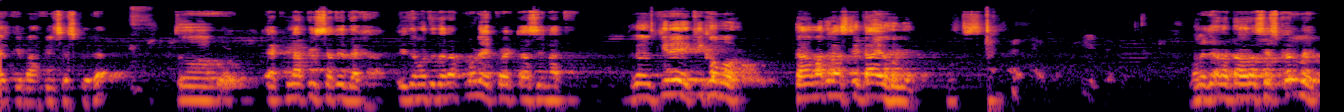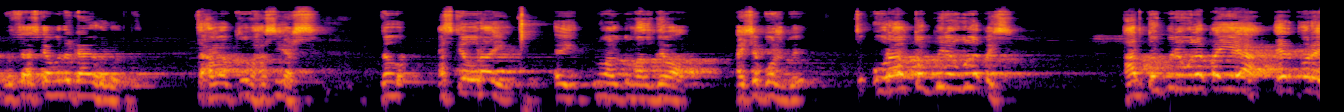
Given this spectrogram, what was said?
আর কি মাহফিল শেষ করে। তো এক নাতির সাথে দেখা। এই জামাতে যারা পড়ে, কয়েকটা আছে নাতি। কিরে কি খবর? তা আমাদের আজকে গায়ে হলো। মানে যারা তা ওরা শেষ করবে, বলছে, আজকে আমাদের গায়ে হলো। তা আমার খুব হাসি আসছে। তো আজকে ওরাই এই রুমাল টুমাল দেওয়া, আইসে বসবে। ওরাও তকবিরে পাইছে। আর তকবিরে পাইয়া এরপরে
